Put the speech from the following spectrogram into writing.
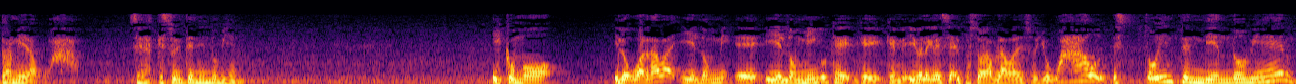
Pero mira, wow, ¿será que estoy entendiendo bien? Y como, y lo guardaba y el, domi- eh, y el domingo que, que- iba a la iglesia, el pastor hablaba de eso. Yo, wow, estoy entendiendo bien.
